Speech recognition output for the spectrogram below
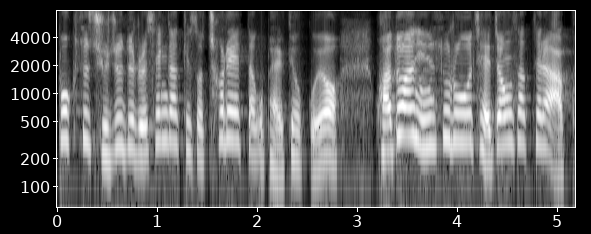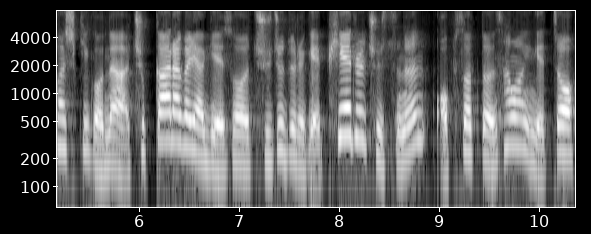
폭스 주주들을 생각해서 철회했다고 밝혔고요. 과도한 인수로 재정 상태를 악화시키거나 주가락을 야기해서 주주들에게 피해를 줄 수는 없었던 상황이겠죠.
